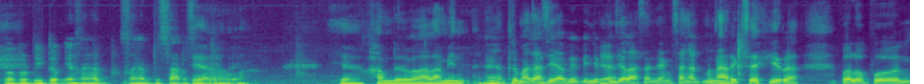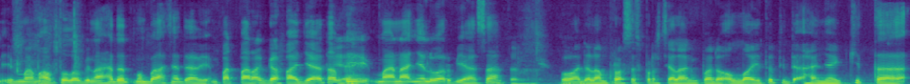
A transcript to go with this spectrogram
problem hidupnya sangat sangat besar Ya sekali. ya. Allah. Ya, alhamdulillah alamin. Eh, terima kasih Habib ini Ya. penjelasan yang sangat menarik saya kira walaupun Imam Abdullah bin Haddad membahasnya dari empat paragraf aja tapi mananya luar biasa Betul. bahwa dalam proses perjalanan kepada Allah itu tidak hanya kita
